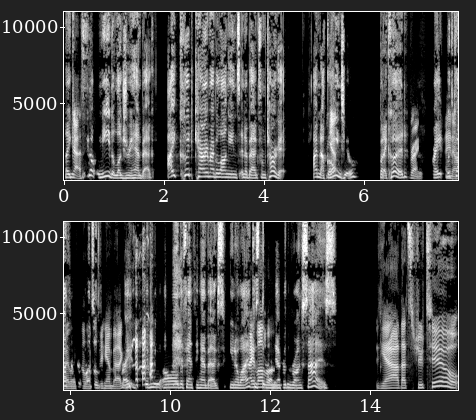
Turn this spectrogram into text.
Like Yes. you don't need a luxury handbag. I could carry my belongings in a bag from Target. I'm not going to, but I could, Right. right? I know. I like the handbag. right? Give me all the fancy handbags. You know why? I Because love they're them. never the wrong size. Yeah, that's true too.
